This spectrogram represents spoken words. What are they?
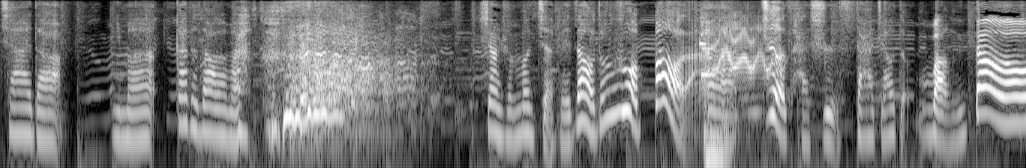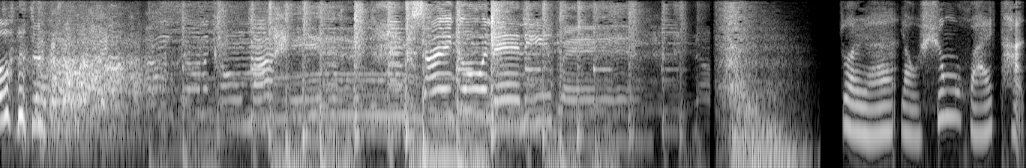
亲爱的，你们 get 到了吗？像什么减肥皂都弱爆了啊！这才是撒娇的王道哦。做人要胸怀坦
